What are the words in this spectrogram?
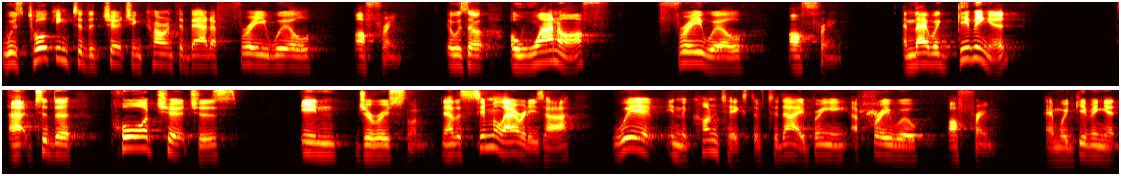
was talking to the church in Corinth about a free will offering. It was a, a one off free will offering. And they were giving it uh, to the poor churches in Jerusalem. Now, the similarities are we're in the context of today bringing a free will offering and we're giving it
